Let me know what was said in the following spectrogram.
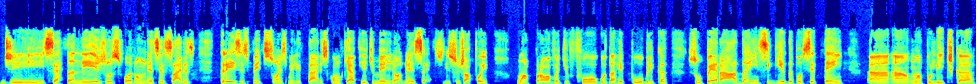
de sertanejos foram necessárias três expedições militares com o que havia de melhor no exército. Isso já foi uma prova de fogo da República superada, e em seguida você tem ah, ah, uma política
